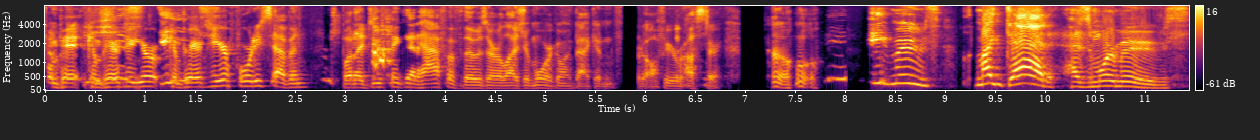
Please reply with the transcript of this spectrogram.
compared, compared to your compared to your 47, but I do think that half of those are Elijah Moore going back and forth off your roster. Oh, Eight moves. My dad has more moves.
